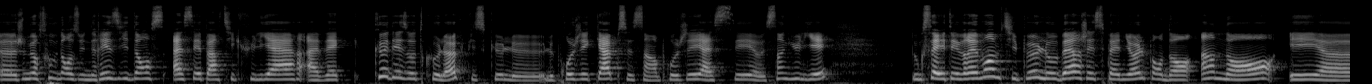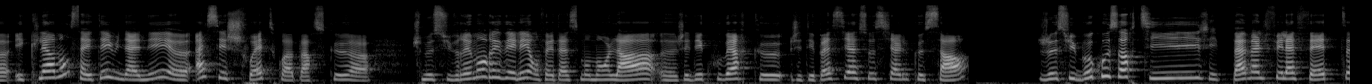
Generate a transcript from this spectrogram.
Euh, je me retrouve dans une résidence assez particulière avec que des autres colocs, puisque le, projet CAPS, c'est un projet assez euh, singulier. Donc ça a été vraiment un petit peu l'auberge espagnole pendant un an euh, et, clairement ça a été une année assez chouette quoi parce que je me suis vraiment révélée en fait à ce moment-là. j'ai découvert que j'étais pas si asociale que ça. Je suis beaucoup sortie, j'ai pas mal fait la fête,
